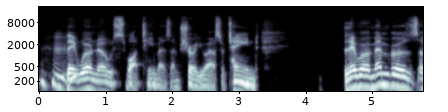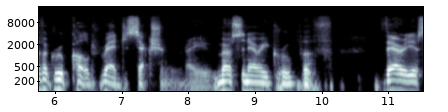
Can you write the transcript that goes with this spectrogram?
Mhm. They were no SWAT team, as I'm sure you ascertained. They were members of a group called Red Section, a mercenary group of various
